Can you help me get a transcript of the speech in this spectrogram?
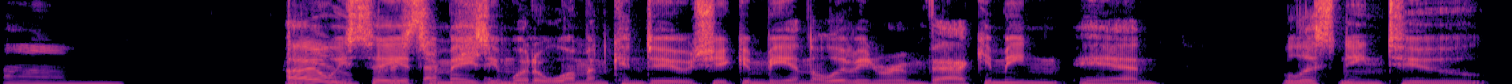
um I know, always say it's amazing what a woman can do. She can be in the living room vacuuming and listening to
